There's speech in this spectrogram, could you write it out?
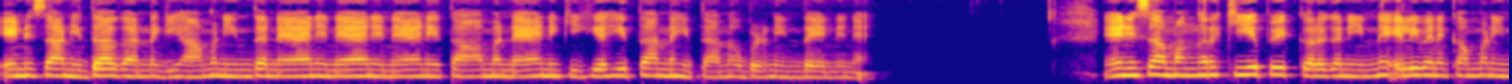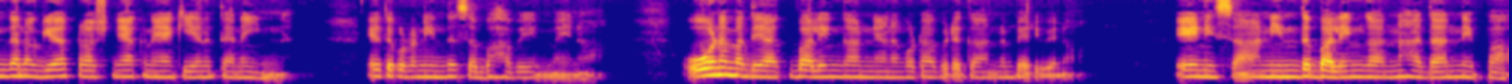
ඒ නිසා නිදා ගන්න ගියාම නිින්ද නෑනේ නෑනේ නෑනේ තාම නෑනේ කිය හිතන්න හිතන්න ඔබට නිින්ද එන්නේ නැහැ. ඒ නිසා මං අර කීප එක කරගෙන ඉන්න එළි වෙනකම්ම නිින්ද නොගියත් ප්‍රශ්නයක් නෑ කියන තැන ඉන්න. එතකොට නිින්ද ස්වභාවයෙන්ම එනවා. ඕනම දෙයක් බලෙන් ගන්න යනකොට අපිට ගන්න බැරි වෙනවා. ඒ නිසා නිින්ද බලෙන් ගන්න හදන්න එපා.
